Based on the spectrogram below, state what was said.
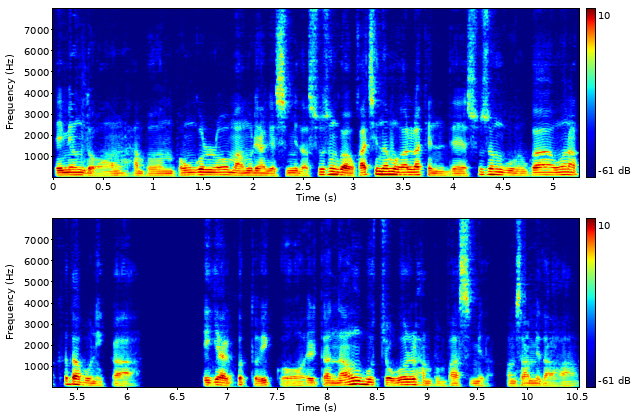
대명동 한번 본 걸로 마무리하겠습니다. 수성구하고 같이 넘어가려고 했는데 수성구가 워낙 크다 보니까 얘기할 것도 있고 일단 남구 쪽을 한번 봤습니다. 감사합니다.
